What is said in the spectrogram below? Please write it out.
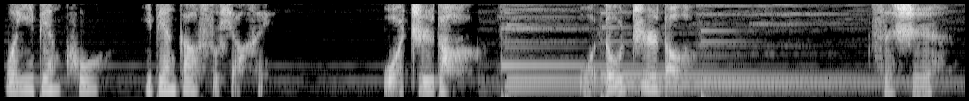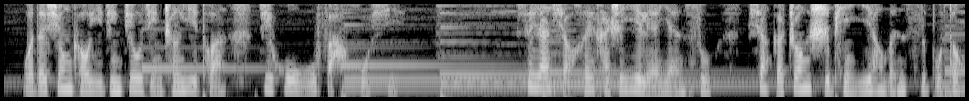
我一边哭一边告诉小黑。我知道，我都知道。此时，我的胸口已经揪紧成一团，几乎无法呼吸。虽然小黑还是一脸严肃，像个装饰品一样纹丝不动，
